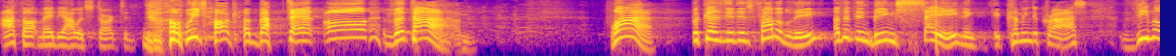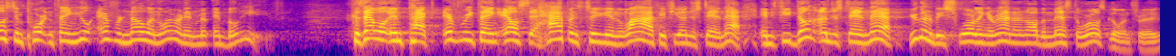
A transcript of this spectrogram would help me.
I thought maybe I would start to. We talk about that all the time. Why? Because it is probably, other than being saved and coming to Christ, the most important thing you'll ever know and learn and, and believe. Because that will impact everything else that happens to you in life if you understand that. And if you don't understand that, you're going to be swirling around in all the mess the world's going through.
